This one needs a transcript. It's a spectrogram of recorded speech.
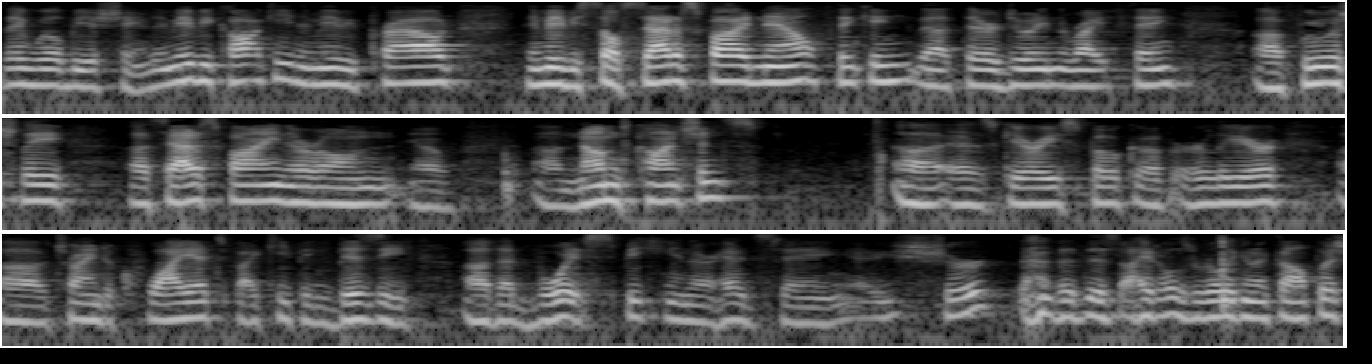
they will be ashamed. They may be cocky, they may be proud, they may be self satisfied now, thinking that they're doing the right thing, uh, foolishly uh, satisfying their own you know, uh, numbed conscience, uh, as Gary spoke of earlier, uh, trying to quiet by keeping busy that voice speaking in their head saying, Are you sure that this idol is really going to accomplish?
